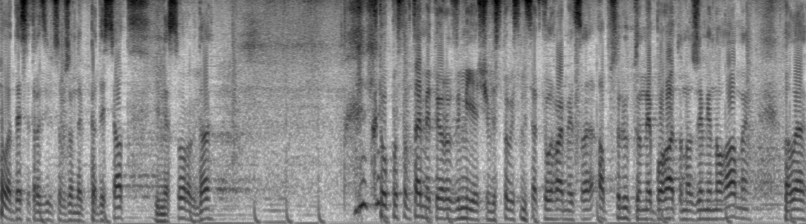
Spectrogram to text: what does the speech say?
Але 10 разів це вже не 50 і не 40, да? Хто просто в темі, той розуміє, що від 180 кг це абсолютно небагато на жимі ногами, але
